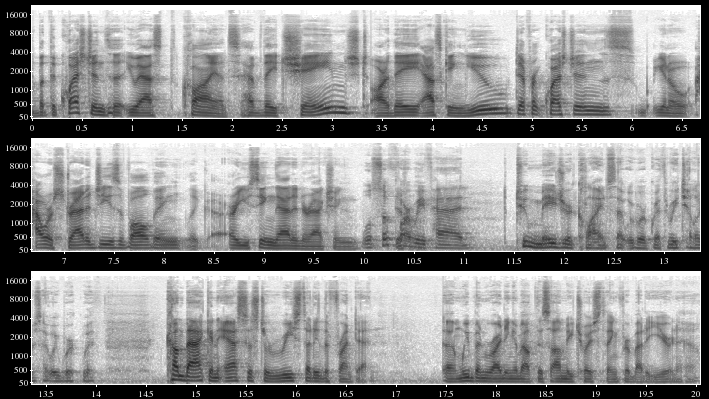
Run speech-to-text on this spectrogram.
but the questions that you asked clients have they changed? Are they asking you different questions? You know, how are strategies evolving? Like, are you seeing that interaction? Well, so far we've had two major clients that we work with, retailers that we work with, come back and ask us to restudy the front end. Um, we've been writing about this omni-choice thing for about a year now,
